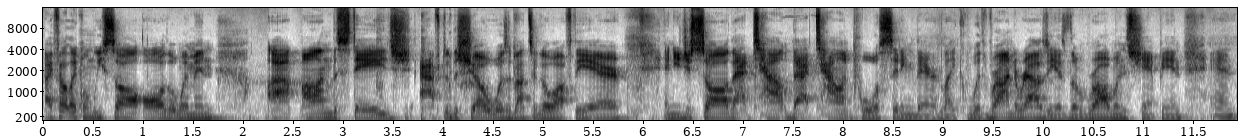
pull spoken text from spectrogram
I felt like when we saw all the women uh, on the stage after the show was about to go off the air, and you just saw that talent that talent pool sitting there, like with Ronda Rousey as the Raw Women's Champion, and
